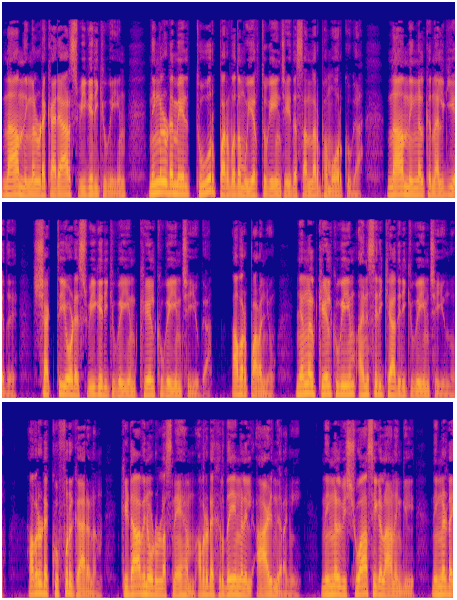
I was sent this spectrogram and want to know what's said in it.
നാം നിങ്ങളുടെ കരാർ സ്വീകരിക്കുകയും നിങ്ങളുടെ മേൽ തൂർ പർവതം ഉയർത്തുകയും ചെയ്ത സന്ദർഭം ഓർക്കുക. നാം നിങ്ങൾക്ക് നൽകിയത് ശക്തിയോടെ സ്വീകരിക്കുകയും കേൾക്കുകയും ചെയ്യുക. അവർ പറഞ്ഞു ഞങ്ങൾ കേൾക്കുകയും അനുസരിക്കാതിരിക്കുകയും ചെയ്യുന്നു. അവരുടെ കുഫർ കാരണം കിടാവിനോടുള്ള സ്നേഹം അവരുടെ ഹൃദയങ്ങളിൽ ആഴ്ന്നിറങ്ങി. നിങ്ങൾ വിശ്വാസികളാണെങ്കിൽ നിങ്ങളുടെ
